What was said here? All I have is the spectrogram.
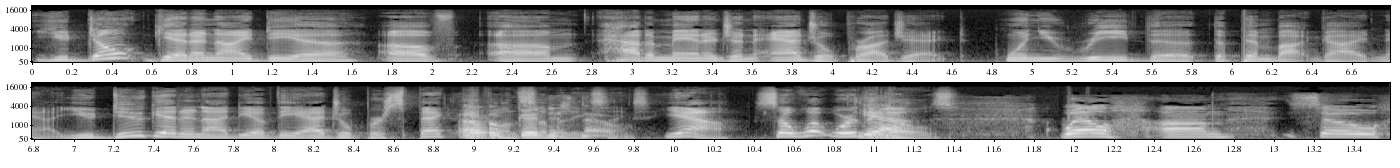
you don't get an idea of um, how to manage an agile project when you read the the PMBOK guide now. You do get an idea of the agile perspective oh, on some of these no. things. Yeah. So what were the yeah. goals? Well, um, so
